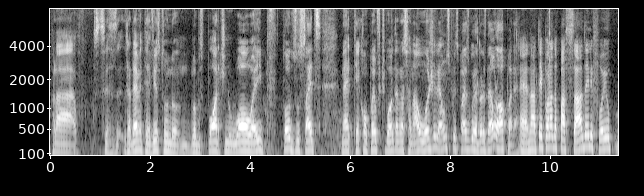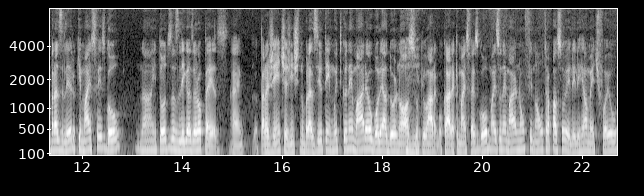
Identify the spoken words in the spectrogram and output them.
para vocês já devem ter visto no, no Globo Esporte, no UOL aí, todos os sites né, que acompanham o futebol internacional, hoje ele é um dos principais goleadores da Europa, né? É, na temporada passada ele foi o brasileiro que mais fez gol na, em todas as ligas europeias. É, para a gente, a gente no Brasil tem muito que o Neymar é o goleador nosso, uhum. que o, o, cara que mais faz gol, mas o Neymar não, não ultrapassou ele. Ele realmente foi o,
